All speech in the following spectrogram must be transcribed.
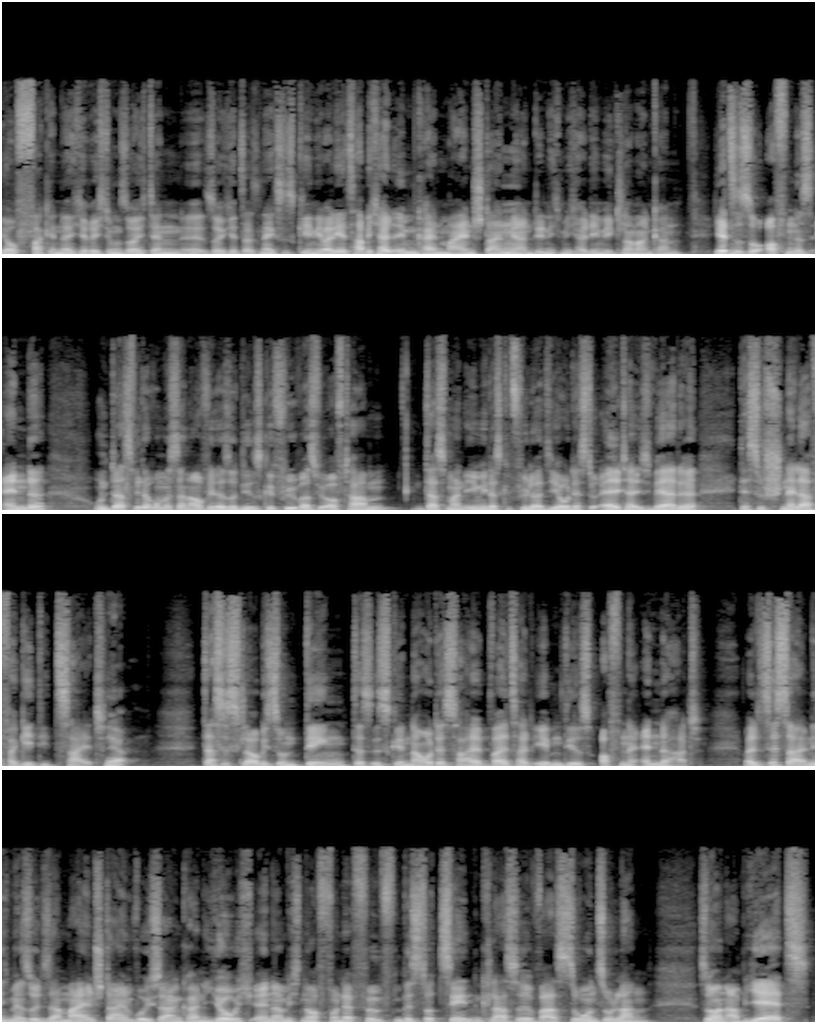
yo, fuck, in welche Richtung soll ich denn, äh, soll ich jetzt als nächstes gehen? Weil jetzt habe ich halt eben keinen Meilenstein mehr, an den ich mich halt irgendwie klammern kann. Jetzt ist so offenes Ende und das wiederum ist dann auch wieder so dieses Gefühl, was wir oft haben, dass man irgendwie das Gefühl hat, yo, desto älter ich werde, desto schneller vergeht die Zeit ja. das ist, glaube ich, so ein Ding, das ist genau deshalb, weil es halt eben dieses offene Ende hat. Weil es ist halt nicht mehr so dieser Meilenstein, wo ich sagen kann, yo, ich erinnere mich noch, von der fünften bis zur zehnten Klasse war es so und so lang. Sondern ab jetzt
